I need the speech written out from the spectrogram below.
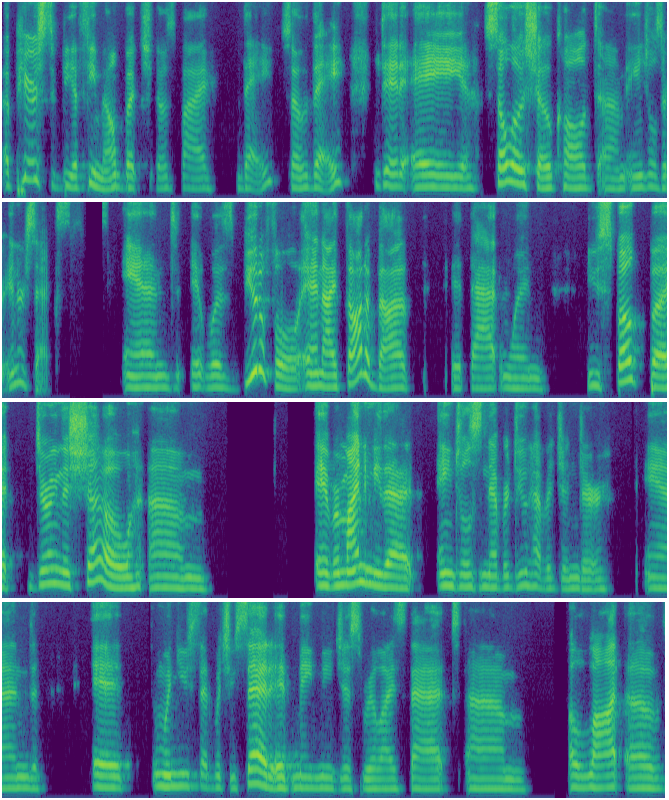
appears to be a female, but she goes by they, so they did a solo show called um, Angels Are Intersex. And it was beautiful. And I thought about it that when you spoke, but during the show, um, it reminded me that angels never do have a gender. And it, when you said what you said, it made me just realize that um, a lot of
